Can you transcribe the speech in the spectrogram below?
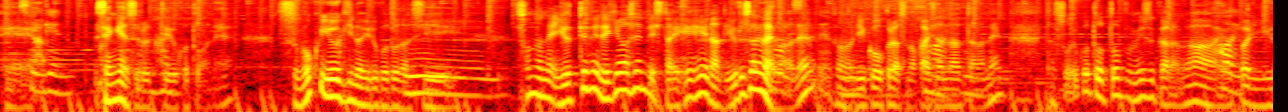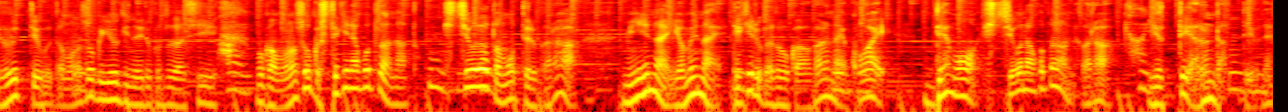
えー宣言。宣言するっていうことはねすごく勇気のいることだし。うん。そんなね言ってねできませんでした。へへへなんて許されないからね。ね。その理工クラスの会社になったらね、はいそういうことをトップ自らがやっぱり言うっていうことはものすごく勇気のいることだし、はい。僕はものすごく素敵なことだなと、うん必要だと思ってるから見えない読めないできるかどうかわからない、うん怖い。でも必要なことなんだからはい。言ってやるんだっていうね、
